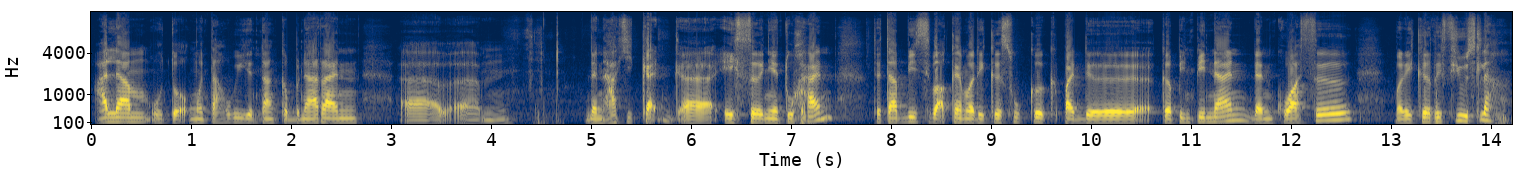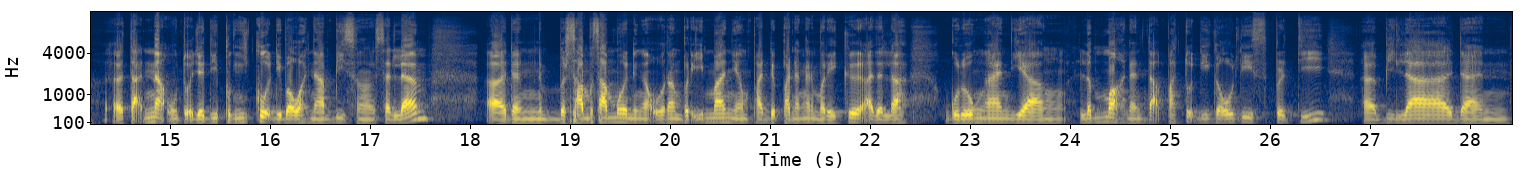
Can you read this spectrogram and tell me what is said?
alam untuk mengetahui tentang kebenaran uh, um, dan hakikat uh, esanya Tuhan tetapi sebabkan mereka suka kepada kepimpinan dan kuasa mereka refuse lah uh, tak nak untuk jadi pengikut di bawah Nabi SAW uh, dan bersama-sama dengan orang beriman yang pada pandangan mereka adalah golongan yang lemah dan tak patut digauli seperti uh, Bilal dan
